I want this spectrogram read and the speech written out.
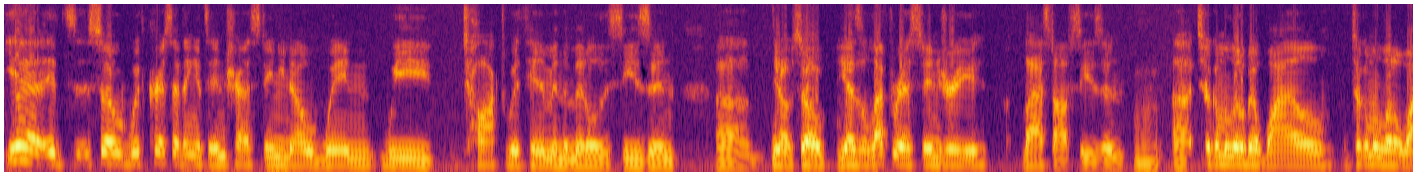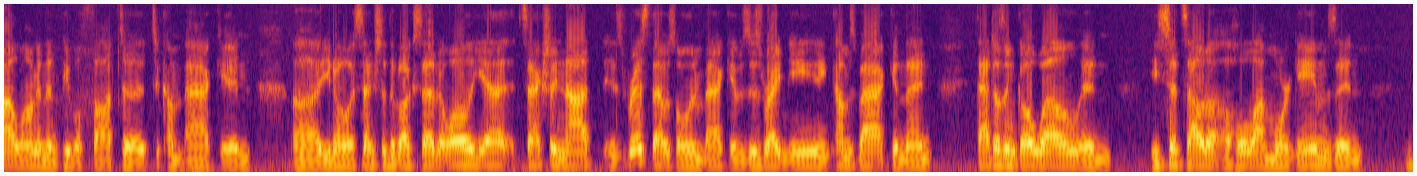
Yeah, it's so with Khris, I think it's interesting. You know, when we talked with him in the middle of the season, um, you know, so he has a left wrist injury last off season. Mm-hmm. Uh, took him a little bit while. Took him a little while longer than people thought to to come back. And uh, you know, essentially the Bucks said, "Well, yeah, it's actually not his wrist that was holding him back. It was his right knee." And he comes back, and then that doesn't go well, and he sits out a, a whole lot more games. And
